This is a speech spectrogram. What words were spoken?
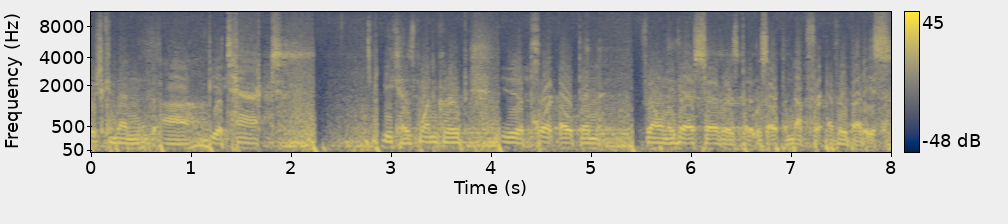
which can then uh, be attacked because one group needed a port open for only their servers, but it was opened up for everybody's.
